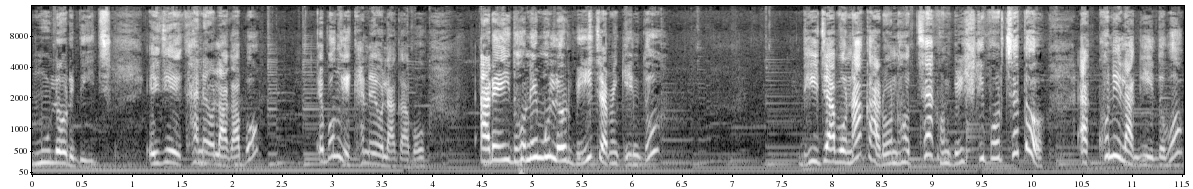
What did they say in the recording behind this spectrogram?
মূলোর বীজ। এই যে এখানেও লাগাবো এবং এখানেও লাগাবো। আর এই ধনে মূলোর বীজ আমি কিন্তু ভিজাবো না, কারণ হচ্ছে এখন বৃষ্টি পড়ছে তো, এক্ষুনি লাগিয়ে দেবো।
